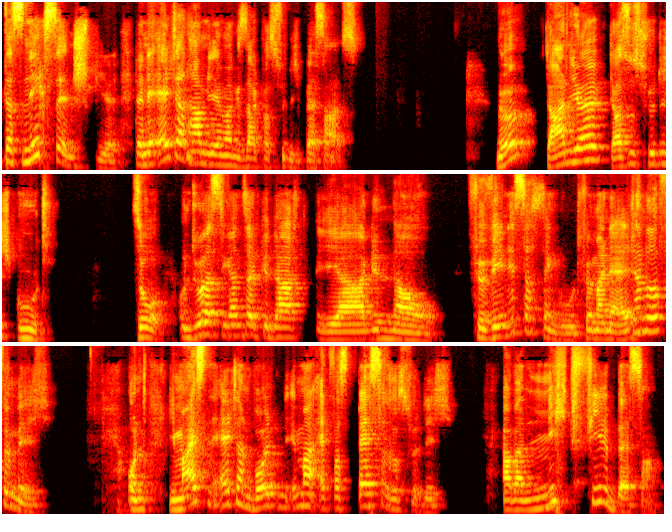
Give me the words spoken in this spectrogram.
das nächste ins Spiel. Deine Eltern haben dir immer gesagt, was für dich besser ist. Ne? Daniel, das ist für dich gut. So, und du hast die ganze Zeit gedacht, ja, genau. Für wen ist das denn gut? Für meine Eltern oder für mich? Und die meisten Eltern wollten immer etwas Besseres für dich, aber nicht viel besser,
